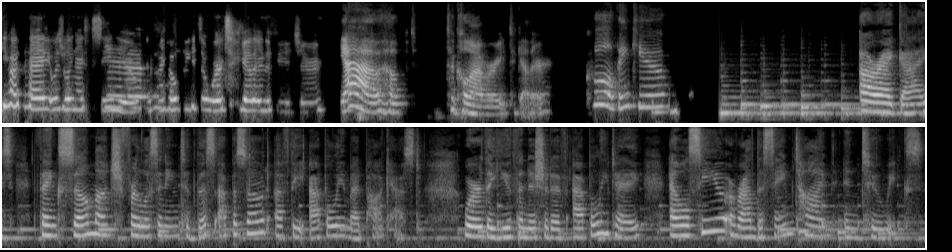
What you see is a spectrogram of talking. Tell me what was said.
you, Haipei. It was really nice seeing yeah. you. And I hope we get to work together in the future. Yeah, I hope to collaborate together. Cool, thank you. Alright, guys, thanks so much for listening to this episode of the Appley Med Podcast. We're the Youth Initiative Appley Day, and we'll see you around the same time in two weeks.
